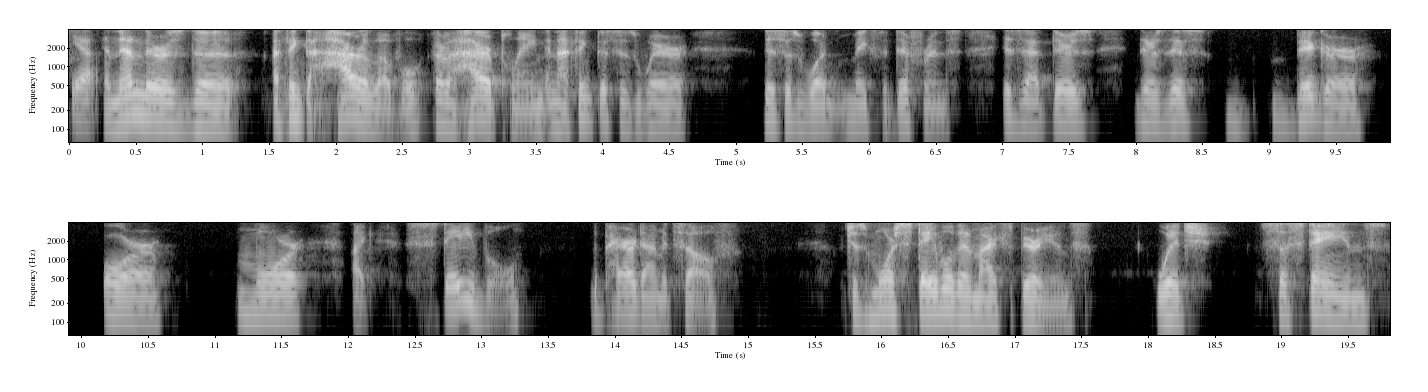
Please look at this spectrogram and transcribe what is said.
Yeah. And then there's the I think the higher level or the higher plane and I think this is where this is what makes the difference is that there's there's this bigger or more like stable, the paradigm itself, which is more stable than my experience, which sustains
